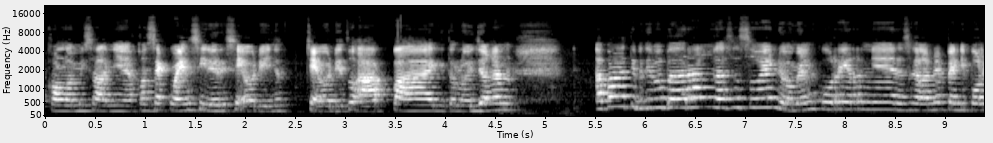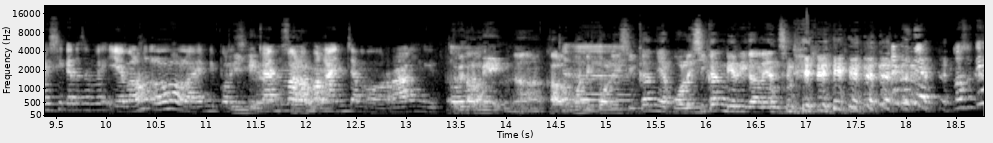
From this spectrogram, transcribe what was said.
Kalau misalnya konsekuensi dari COD-nya COD itu apa gitu loh. Jangan apa tiba-tiba barang nggak sesuai diomelin kurirnya dan segala macam pengen dipolisikan dan sampai ya malah lo lah yang dipolisikan Iya, malah sama. mengancam orang gitu Returning. Nah, kalau mau dipolisikan ya polisikan diri kalian sendiri. kan udah maksudnya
